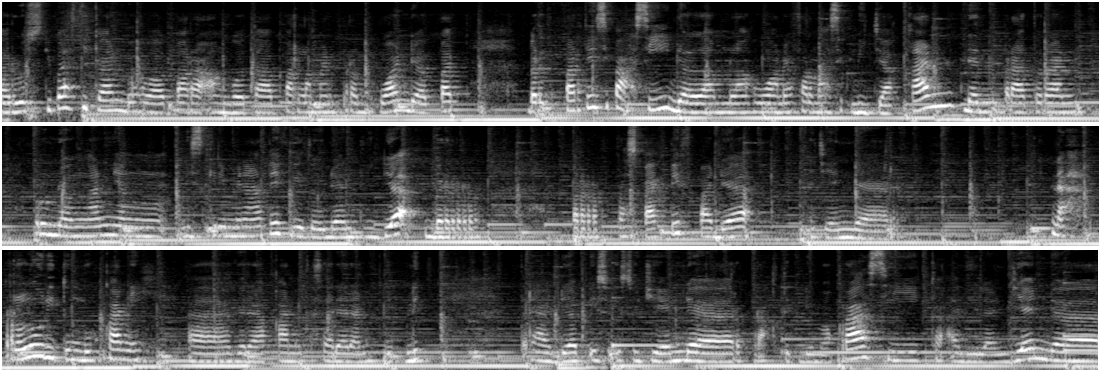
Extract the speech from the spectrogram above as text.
harus dipastikan bahwa para anggota parlemen perempuan dapat berpartisipasi dalam melakukan reformasi kebijakan dan peraturan perundangan yang diskriminatif gitu dan tidak berperspektif pada gender. Nah, perlu ditumbuhkan nih uh, gerakan kesadaran publik terhadap isu-isu gender, praktik demokrasi, keadilan gender,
